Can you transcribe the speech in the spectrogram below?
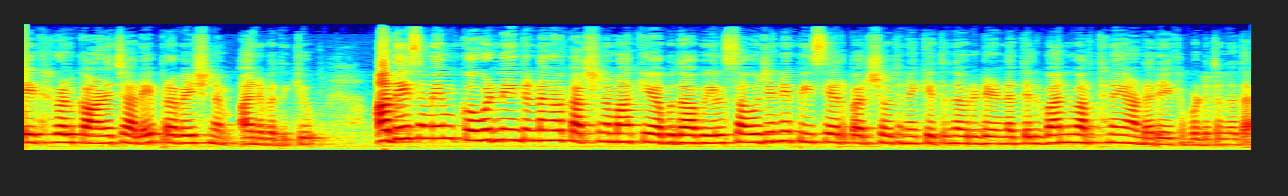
രേഖകൾ കാണിച്ചാലേ പ്രവേശനം അനുവദിക്കൂ. അതേസമയം കോവിഡ് നിയന്ത്രണങ്ങൾ കർശനമാക്കിയ അബുദാബിയിൽ സൗജന്യ പി സി ആർ പരിശോധനയ്ക്ക് എത്തുന്നവരുടെ എണ്ണത്തിൽ വൻ വർധനയാണ് രേഖപ്പെടുത്തുന്നത്.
